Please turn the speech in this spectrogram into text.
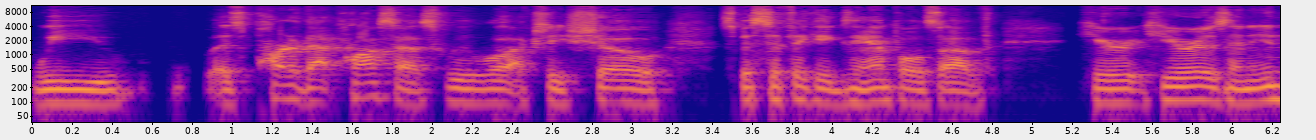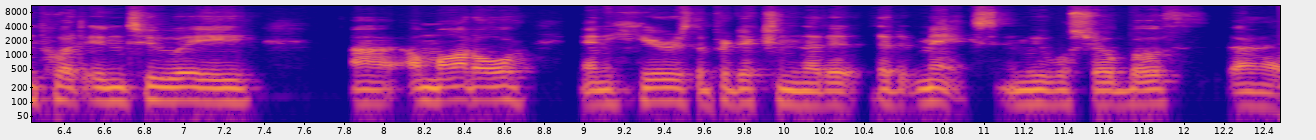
we, as part of that process, we will actually show specific examples of here, here is an input into a, uh, a model and here's the prediction that it, that it makes. And we will show both uh,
